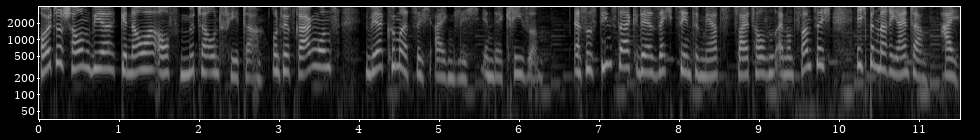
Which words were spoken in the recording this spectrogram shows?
Heute schauen wir genauer auf Mütter und Väter. Und wir fragen uns, wer kümmert sich eigentlich in der Krise? Es ist Dienstag, der 16. März 2021. Ich bin Marianta. Hi.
